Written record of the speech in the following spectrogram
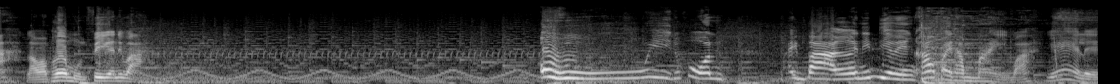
อะเรามาเพิ่มหมุนฟรีกันดีกว่าโหทุกคนไอ้บ้าเอ้ยนิดเดียวเองเข้าไปทำไมวะ แย่เลย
